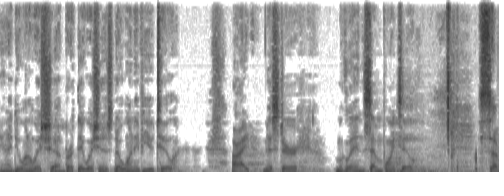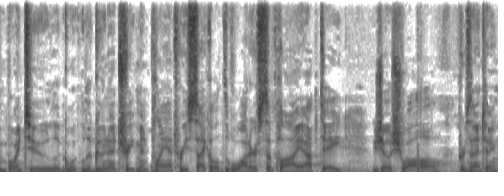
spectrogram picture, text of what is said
and I do want to wish uh, birthday wishes to one of you too. All right, Mr. McGlynn, 7.2. 7.2, Laguna Treatment Plant Recycled Water Supply Update. Joe Schwal presenting.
